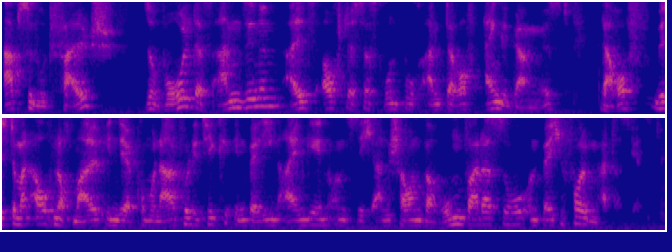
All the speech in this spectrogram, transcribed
absolut falsch, sowohl das Ansinnen als auch, dass das Grundbuchamt darauf eingegangen ist. Darauf müsste man auch noch mal in der Kommunalpolitik in Berlin eingehen und sich anschauen, warum war das so und welche Folgen hat das jetzt.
